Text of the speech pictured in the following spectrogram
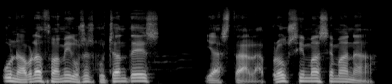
Un abrazo amigos escuchantes y hasta la próxima semana.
